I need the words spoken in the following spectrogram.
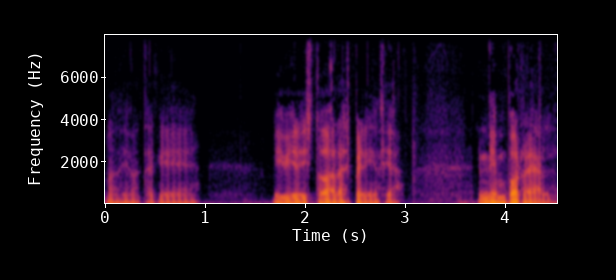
No hace falta que vivierais toda la experiencia en tiempo real.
